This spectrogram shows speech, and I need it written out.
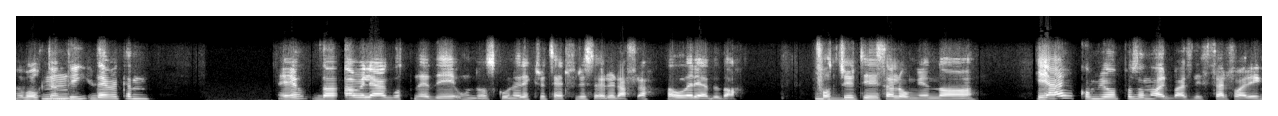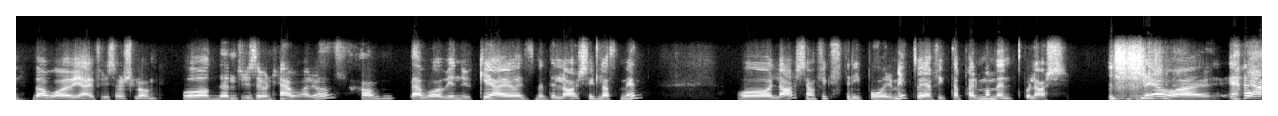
valgt en mm, ting? Mm, det kan... Jo, da ville jeg gått ned i ungdomsskolen og rekruttert frisører derfra allerede da. Fått mm. ut i salongen og Jeg kom jo på sånn arbeidslivserfaring. Da var jo jeg i frisørsalong. Og den frisøren jeg var hos, han, der var vi en uke. Jeg jo en som heter Lars i klassen min. Og Lars han fikk stripe håret mitt, og jeg fikk ta permanent på Lars. Det var Ja,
